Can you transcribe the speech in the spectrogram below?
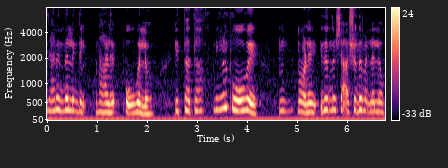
ഞാൻ ഇന്നല്ലെങ്കിൽ നാളെ പോവുമല്ലോ. ഇത്താത്ത നിങ്ങൾ പോവേ. മോളെ ഇതൊന്നും ശാശ്വതമല്ലല്ലോ.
